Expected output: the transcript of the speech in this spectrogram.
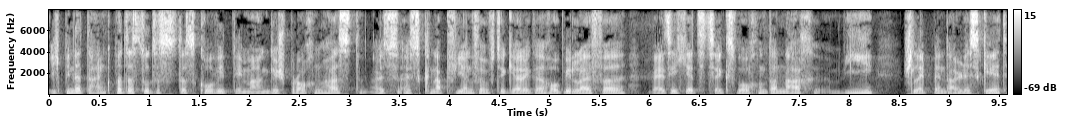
Ich bin da dankbar, dass du das, das Covid-Thema angesprochen hast. Als, als knapp 54-jähriger Hobbyläufer weiß ich jetzt sechs Wochen danach, wie schleppend alles geht.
